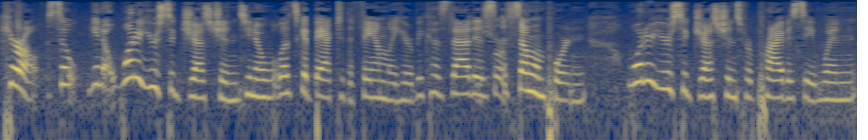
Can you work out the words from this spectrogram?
Carol, so you know, what are your suggestions? You know, let's get back to the family here because that is Sure. so important. What are your suggestions for privacy when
